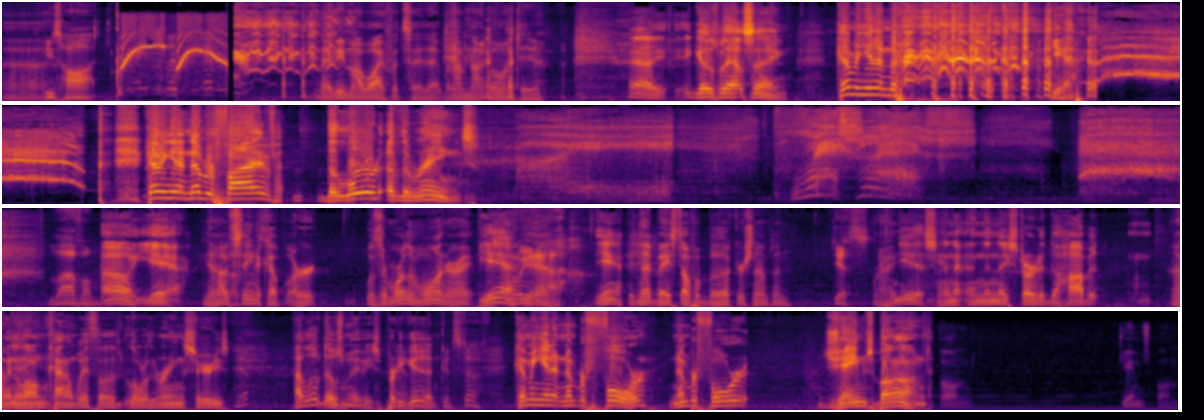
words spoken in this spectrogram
Uh, He's hot. maybe my wife would say that, but I'm not going to. Uh, it goes without saying. Coming in at number Yeah. coming in at number five, The Lord of the Rings. Love them. Oh yeah. Now I've seen a couple. Or was there more than one? Right? Yeah. Oh, yeah. Yeah. Isn't that based off a book or something? Yes. Right. Yes, and and then they started The Hobbit. Went along kind of with the Lord of the Rings series. Yep. I love those movies. Pretty good. Good stuff. Coming in at number four, number four, James Bond. Bond. James Bond.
